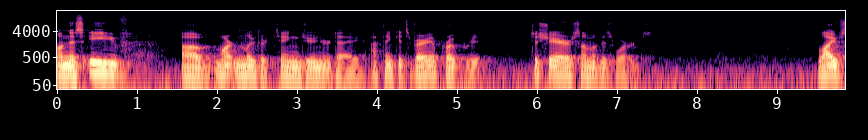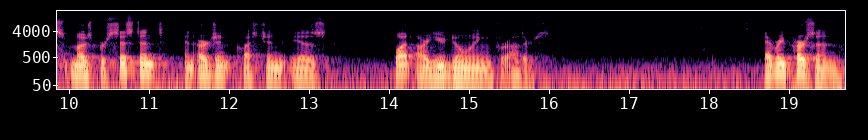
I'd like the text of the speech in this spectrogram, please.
On this eve of Martin Luther King Jr. Day, I think it's very appropriate to share some of his words. Life's most persistent and urgent question is what are you doing for others? Every person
